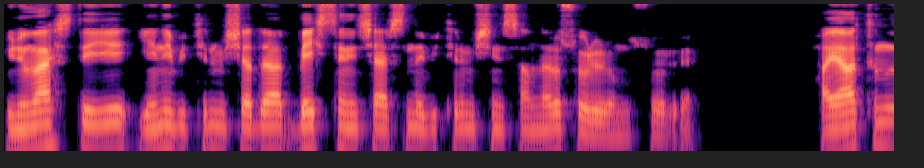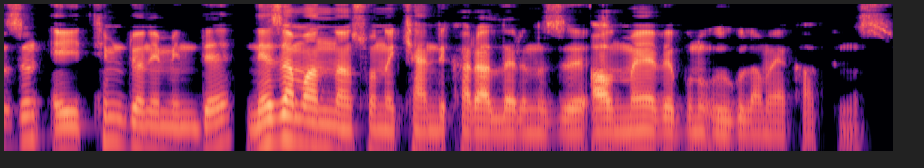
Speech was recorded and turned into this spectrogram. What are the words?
Üniversiteyi yeni bitirmiş ya da 5 sene içerisinde bitirmiş insanlara soruyorum bu soruyu. Hayatınızın eğitim döneminde ne zamandan sonra kendi kararlarınızı almaya ve bunu uygulamaya kalktınız?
